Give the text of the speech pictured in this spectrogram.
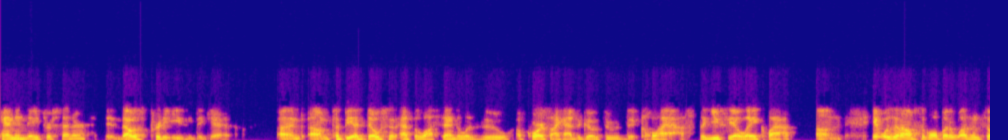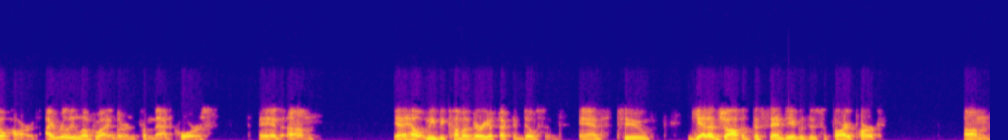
Canyon Nature Center, it, that was pretty easy to get. And um, to be a docent at the Los Angeles Zoo, of course, I had to go through the class, the UCLA class. Um, it was an obstacle, but it wasn't so hard. I really loved what I learned from that course. And um, yeah, it helped me become a very effective docent. And to get a job at the San Diego Zoo Safari Park, um,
